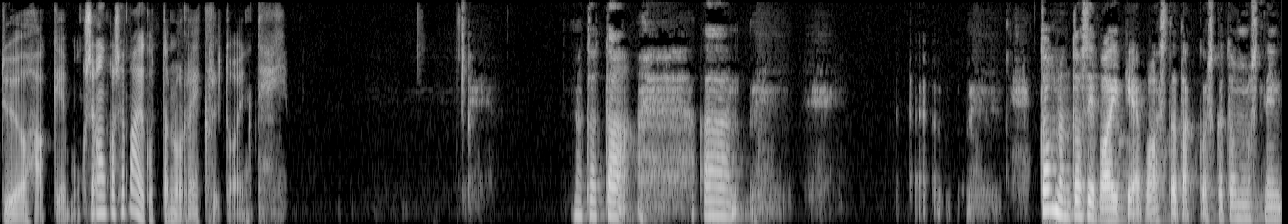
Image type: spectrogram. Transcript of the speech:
työhakemuksen? Onko se vaikuttanut rekrytointeihin? No tota, äh, tuohon on tosi vaikea vastata, koska tuommoista niin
